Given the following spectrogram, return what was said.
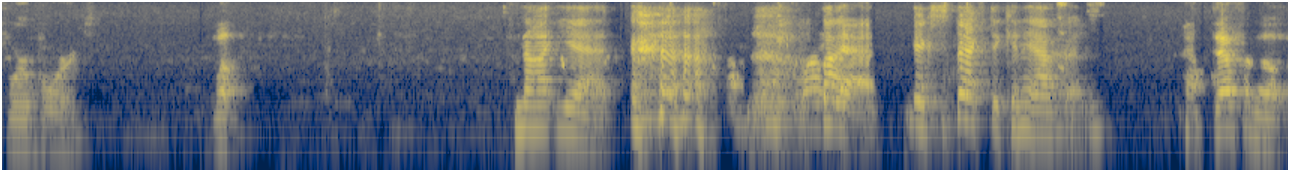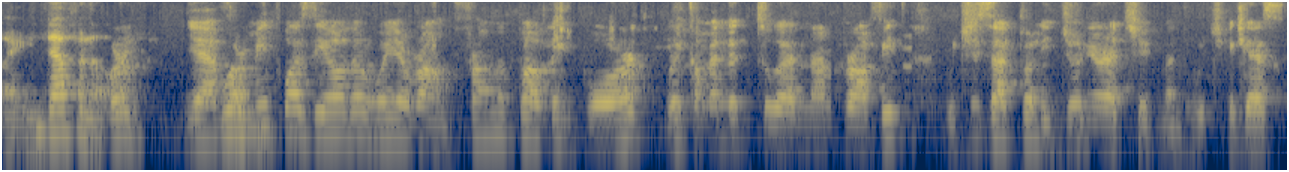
for boards? Well, not yet. but yet. expect it can happen. Definitely, definitely. Or, yeah, for me it was the other way around. From a public board recommended to a nonprofit, which is actually Junior Achievement, which I guess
